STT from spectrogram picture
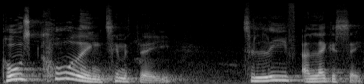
Paul's calling Timothy to leave a legacy.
